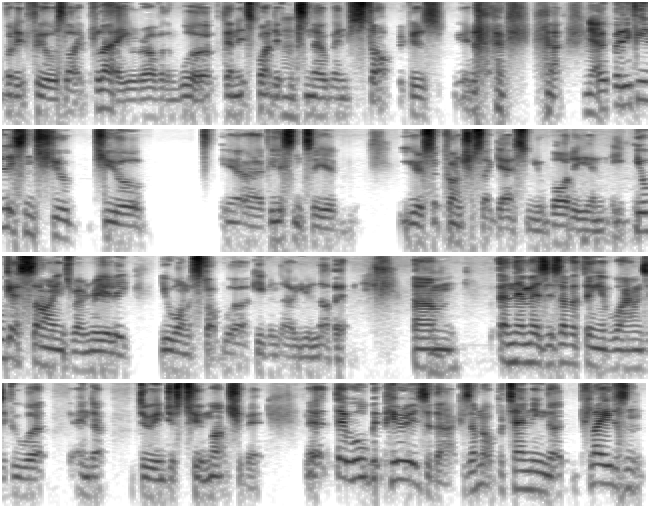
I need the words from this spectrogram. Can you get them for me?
but it feels like play rather than work, then it's quite difficult mm. to know when to stop because you know. yeah. But, but, if you listen to your to your, you know, if you listen to your your subconscious, I guess, and your body, and you'll get signs when really you want to stop work, even though you love it. Um, and then there's this other thing of what happens if you work, end up doing just too much of it. There, there will be periods of that because I'm not pretending that play doesn't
